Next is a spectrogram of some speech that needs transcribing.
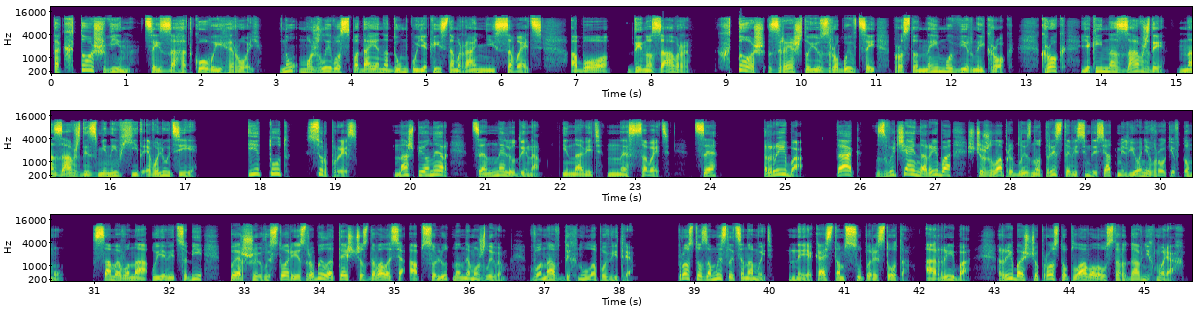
Так хто ж він, цей загадковий герой? Ну, можливо, спадає на думку якийсь там ранній савець або динозавр. Хто ж, зрештою, зробив цей просто неймовірний крок? Крок, який назавжди, назавжди змінив хід еволюції. І тут сюрприз. Наш піонер це не людина, і навіть не савець. Це риба. Так, звичайна риба, що жила приблизно 380 мільйонів років тому. Саме вона, уявіть собі, першою в історії зробила те, що здавалося абсолютно неможливим. Вона вдихнула повітря. Просто замислиться на мить. Не якась там суперістота, а риба. Риба, що просто плавала у стародавніх морях.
